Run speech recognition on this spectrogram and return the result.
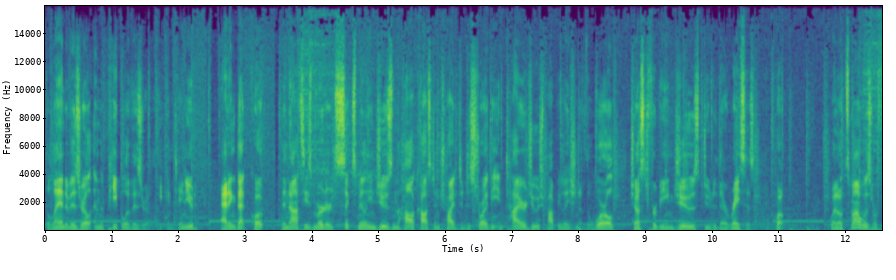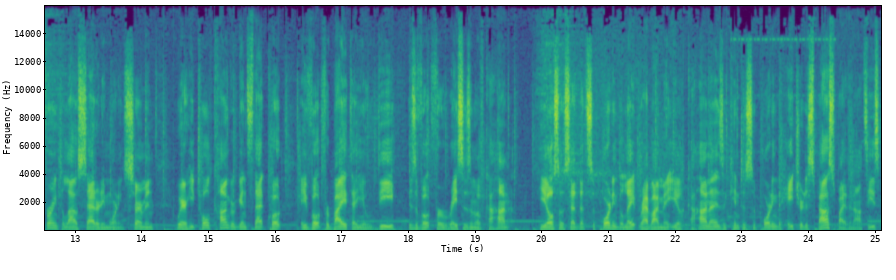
the land of Israel, and the people of Israel, he continued, adding that, quote, the Nazis murdered 6 million Jews in the Holocaust and tried to destroy the entire Jewish population of the world just for being Jews due to their racism, end quote. Well, Otzma was referring to Lau's Saturday morning sermon, where he told congregants that, quote, a vote for Bayit Yehudi is a vote for racism of Kahana, he also said that supporting the late Rabbi Meir Kahana is akin to supporting the hatred espoused by the Nazis,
